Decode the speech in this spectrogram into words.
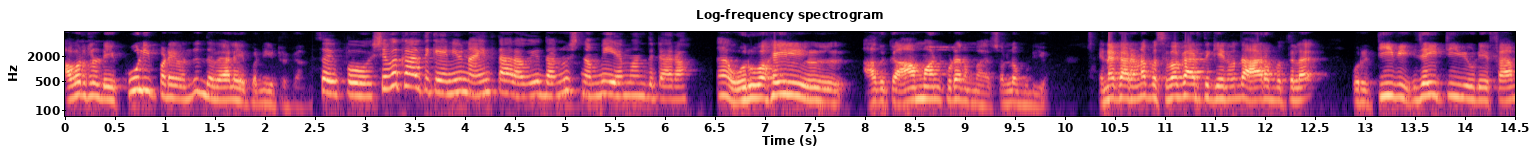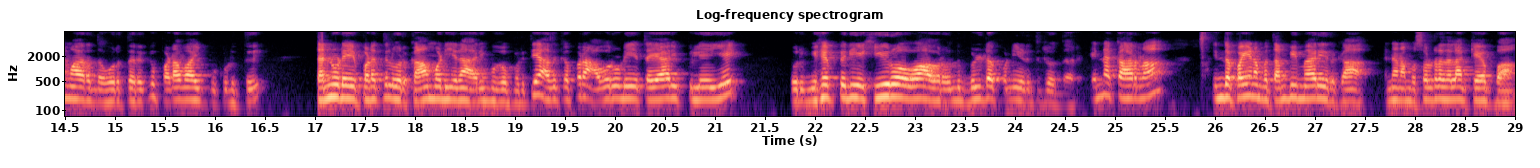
அவர்களுடைய கூலிப்படை வந்து இந்த வேலையை பண்ணிட்டு இருக்காங்க. சோ இப்போ சிவகார்த்திகேயனையும் நயன்தாராவையும் தனுஷ் நம்பி ஏமாந்துட்டாரா? ஒரு வகையில் அதுக்கு ஆமான்னு கூட நம்ம சொல்ல முடியும். என்ன காரணம்னா இப்போ சிவகார்த்திகேயன் வந்து ஆரம்பத்தில் ஒரு டிவி விஜய் டிவியுடைய ஃபேமாக இருந்த ஒருத்தருக்கு பட வாய்ப்பு கொடுத்து தன்னுடைய படத்தில் ஒரு காமெடியனை அறிமுகப்படுத்தி அதுக்கப்புறம் அவருடைய தயாரிப்பிலேயே ஒரு மிகப்பெரிய ஹீரோவாக அவர் வந்து பில்டப் பண்ணி எடுத்துகிட்டு வந்தார். என்ன காரணம்? இந்த பையன் நம்ம தம்பி மாதிரி இருக்கான். என்ன நம்ம சொல்கிறதெல்லாம் கேட்பான்.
